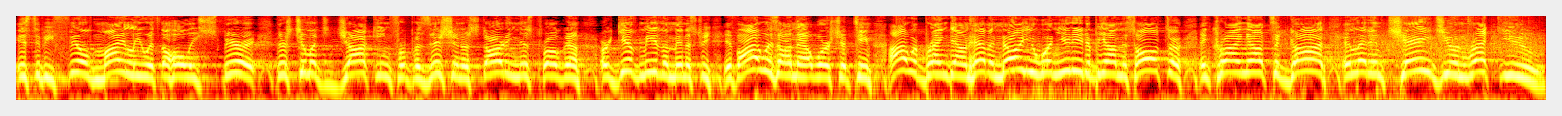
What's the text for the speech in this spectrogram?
is to be filled mightily with the Holy Spirit. There's too much jockeying for position or starting this program or give me the ministry. If I was on that worship team, I would bring down heaven. No, you wouldn't. You need to be on this altar and crying out to God and let Him change you and wreck you.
